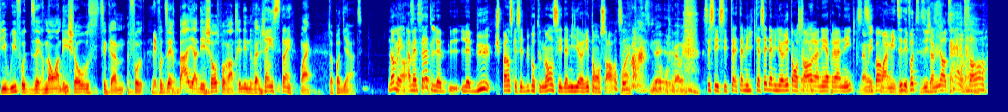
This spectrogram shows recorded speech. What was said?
Puis oui, il faut dire non à des choses, tu sais, comme. Faut, Mais faut dire bye à des choses pour rentrer des nouvelles choses. D'instinct. Ouais. T'as pas de garantie. Non, mais Non, en même temps, le, le but, je pense que c'est le but pour tout le monde, c'est d'améliorer ton sort, tu sais. Ouais. Ben, ben oui. T'essaies d'améliorer ton sort oui. année après année, puis tu Ben dis, oui. bon, ouais, mais tu sais, des fois, tu te dis, j'améliore-tu mon sort?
